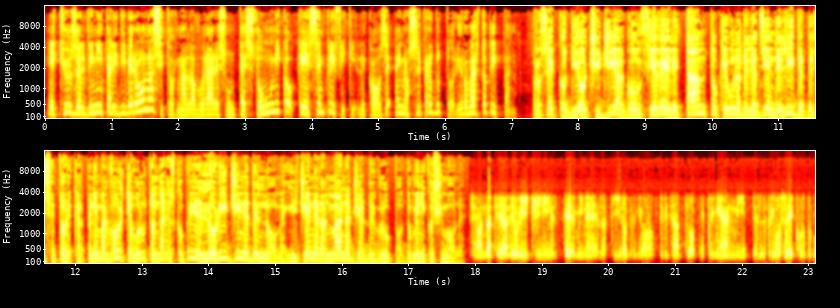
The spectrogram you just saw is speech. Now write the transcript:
E chiuso il Vinitali di Verona si torna a lavorare su un testo unico che semplifichi le cose ai nostri produttori. Roberto Pippan. Prosecco DOCG a gonfie vele, tanto che una delle aziende leader del settore, Carpene Malvolti, ha voluto andare a scoprire l'origine del nome, il general manager del gruppo, Domenico Scimone. Siamo andati alle origini del termine latino che veniva utilizzato nei primi anni del primo secolo d.C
